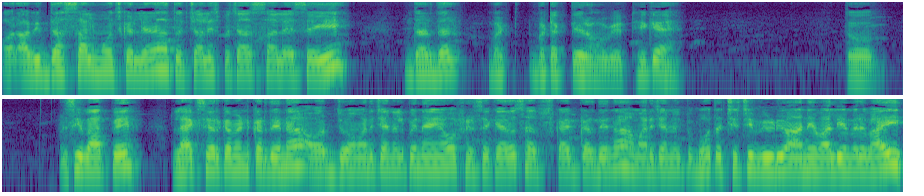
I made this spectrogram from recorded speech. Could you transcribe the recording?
और अभी दस साल मौज कर लेना तो चालीस, पचास साल ऐसे ही दर दर भट, भटकते रहोगे, ठीक है? तो इसी बात पे लाइक शेयर कमेंट कर देना और जो हमारे चैनल पे नए हैं वो फिर से कह रहे हो सब्सक्राइब कर देना। हमारे चैनल पे बहुत अच्छी अच्छी वीडियो आने वाली है मेरे भाई।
